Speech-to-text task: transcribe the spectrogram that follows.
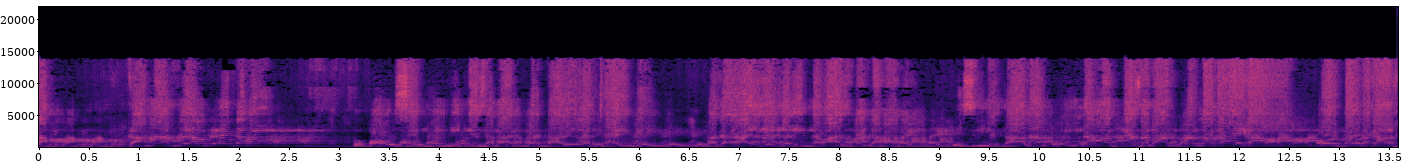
कहा। से आपने कहा। तो बहुत से मोदी के जबान पर ताले लग जाएँगे, मगर आइए गरीब नवाज़ ने कहा है, इसलिए ताला कोई ना आपके जबान पर लगाएगा, और मैं लगा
